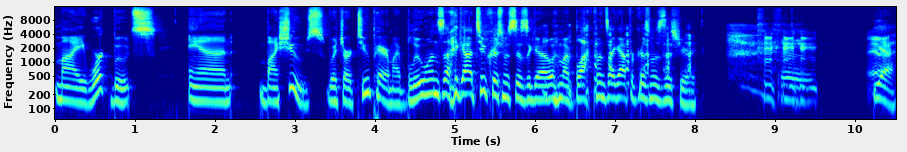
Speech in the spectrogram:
my work boots, and my shoes, which are two pair. My blue ones that I got two Christmases ago, and my black ones I got for Christmas this year. yeah. Yeah.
